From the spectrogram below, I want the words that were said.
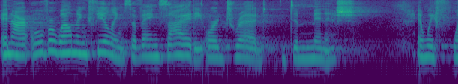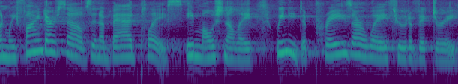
and our overwhelming feelings of anxiety or dread diminish. And we, when we find ourselves in a bad place emotionally, we need to praise our way through to victory.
